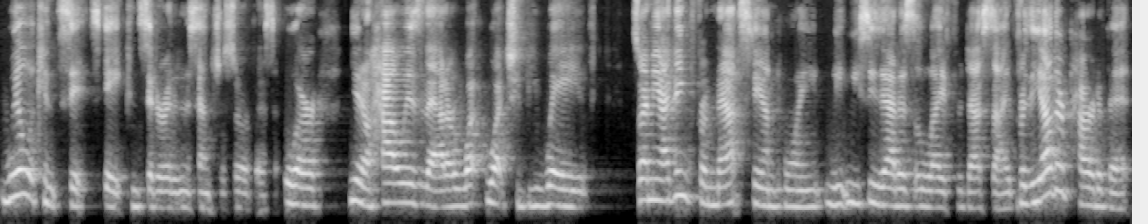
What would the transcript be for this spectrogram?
will a state consider it an essential service or you know how is that or what what should be waived so i mean i think from that standpoint we, we see that as a life or death side for the other part of it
